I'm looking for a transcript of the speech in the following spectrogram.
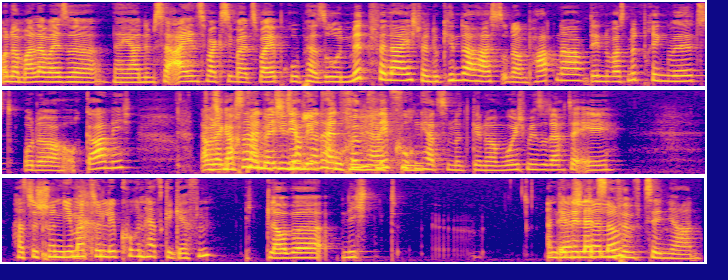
Und normalerweise, naja, nimmst du eins, maximal zwei pro Person mit vielleicht, wenn du Kinder hast oder einen Partner, den du was mitbringen willst oder auch gar nicht. Aber Was da gab es halt welche, die haben dann halt fünf Lebkuchenherzen? Lebkuchenherzen mitgenommen, wo ich mir so dachte, ey, Hast du schon jemals so ein Lebkuchenherz gegessen? ich glaube nicht An in der den Stelle, letzten 15 Jahren.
